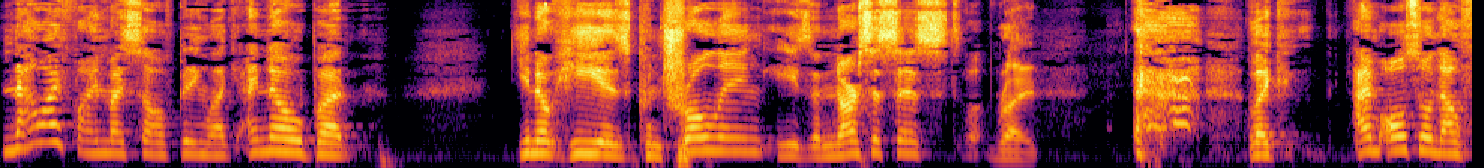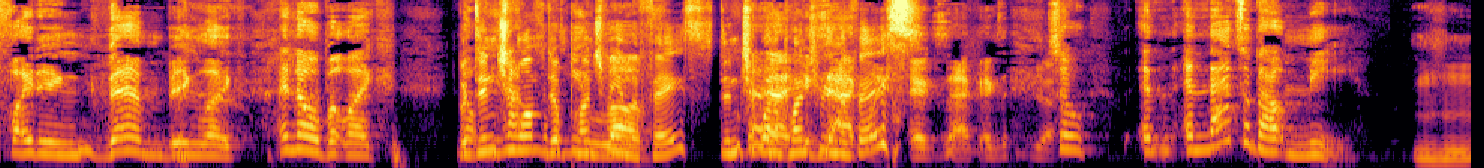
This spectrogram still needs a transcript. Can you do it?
Now I find myself being like, I know, but you know, he is controlling, he's a narcissist. Right. Like, I'm also now fighting them, being like, I know, but like, But no, didn't you want to punch me in the face? Didn't you want to punch exactly, me in the face? Exactly. exactly. So, and and that's about me. Mm-hmm.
